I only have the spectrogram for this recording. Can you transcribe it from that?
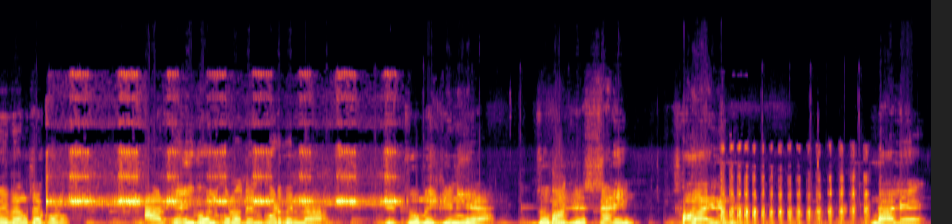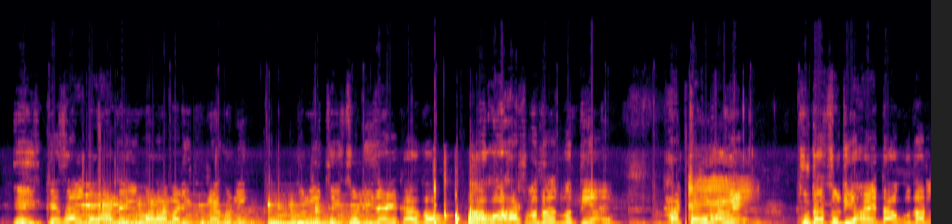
মীমাংসা করো। আর এই ভুল কোনোদিন করবেন না যে জমি কিনিয়া জমি রেজিস্ট্রারি সবাই নেবে। নাহলে এই কেসাল ডাঙাটাই মারামারি খুনাখুনি দুনিয়া থেকে চলে যায় কাউ কাউ কাউ হাসপাতালে ভর্তি হয় হাত ভাঙে। ছোটাছুটি হয় দাও কোদাল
